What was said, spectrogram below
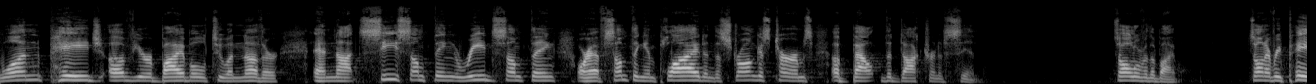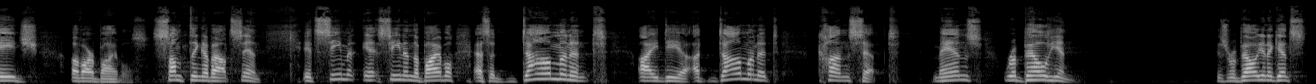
one page of your Bible to another and not see something, read something, or have something implied in the strongest terms about the doctrine of sin. It's all over the Bible, it's on every page of our Bibles. Something about sin. It's seen, it's seen in the Bible as a dominant idea, a dominant concept. Man's rebellion, his rebellion against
